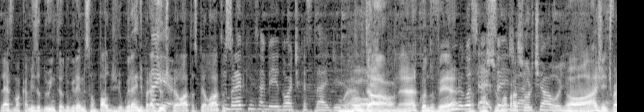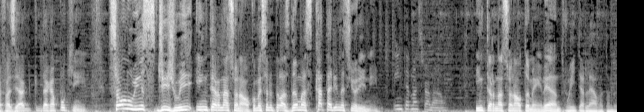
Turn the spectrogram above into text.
Leva uma camisa do Inter, do Grêmio, São Paulo, de Rio Grande, Brasil Aí, de Pelotas, Muito Pelotas. em breve, quem sabe aí do Ótica Cidade. Então, né? Quando Vamos vê. negociar isso aí uma pra já. sortear hoje. Ó, a gente vai fazer daqui a pouquinho. São Luís de Juí Internacional. Começando pelas damas, Catarina Signorini. Internacional. Internacional também, Leandro. O Inter leva também.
